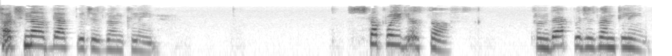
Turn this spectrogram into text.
Touch not that which is unclean. Separate yourself from that which is unclean.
